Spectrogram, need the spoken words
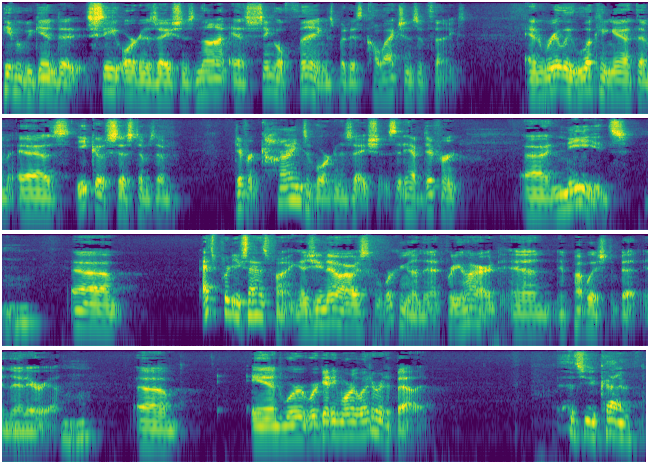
People begin to see organizations not as single things, but as collections of things, and really looking at them as ecosystems of different kinds of organizations that have different uh, needs. Um, that's pretty satisfying. As you know, I was working on that pretty hard and have published a bit in that area. Um, and we're, we're getting more literate about it. As you kind of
